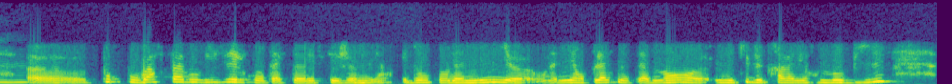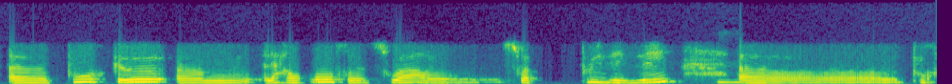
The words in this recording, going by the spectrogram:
mhm. pour pouvoir favoriser le contact avec ces jeunes-là. Et donc on a mis on a mis en place notamment une équipe de travailleurs mobiles pour que la rencontre soit soit plus aisée, mhm. pour,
